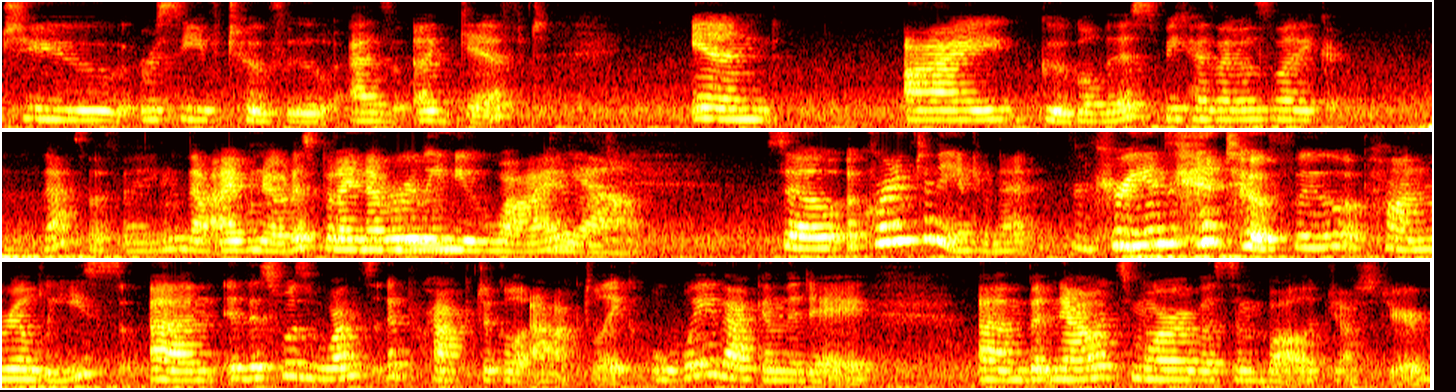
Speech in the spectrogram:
to receive tofu as a gift. And I Googled this because I was like, that's a thing that I've noticed, but I never really Mhm. knew why. Yeah. So, according to the internet, Koreans get tofu upon release. Um, this was once a practical act, like way back in the day, um, but now it's more of a symbolic gesture.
